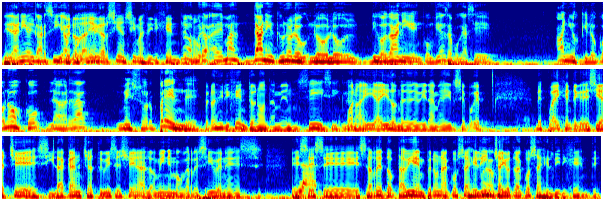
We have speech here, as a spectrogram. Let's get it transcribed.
de Daniel García. Pero porque- Daniel García encima es dirigente, ¿no? No, pero además Dani, que uno lo, lo- lo- digo Dani en confianza porque hace años que lo conozco, la verdad me sorprende. Pero es dirigente o no también. Sí, sí, claro. Bueno, ahí, ahí es donde debiera medirse. Porque después hay gente que decía, che, si la cancha estuviese llena, lo mínimo que reciben es, es Claro. ese, ese reto. Está bien, pero una cosa es el Bueno. hincha y otra cosa es el dirigente.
